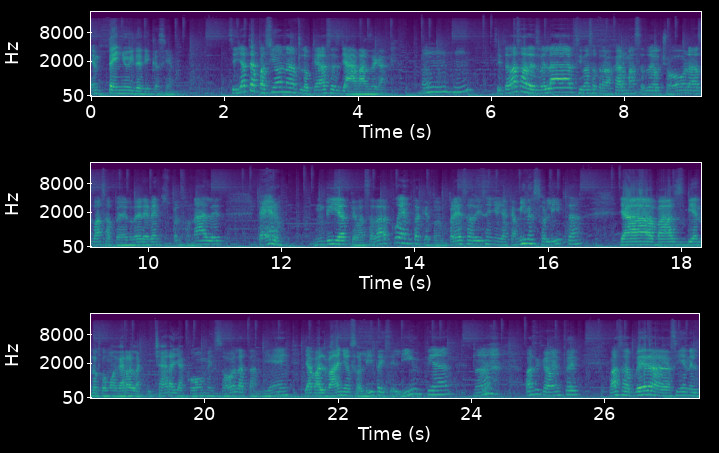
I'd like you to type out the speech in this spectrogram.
Empeño y dedicación. Si ya te apasiona lo que haces, ya vas de gane. Si te vas a desvelar, si vas a trabajar más de 8 horas, vas a perder eventos personales, pero un día te vas a dar cuenta que tu empresa de diseño ya camina solita, ya vas viendo cómo agarra la cuchara, ya come sola también, ya va al baño solita y se limpia, ¿no? Básicamente vas a ver así en el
